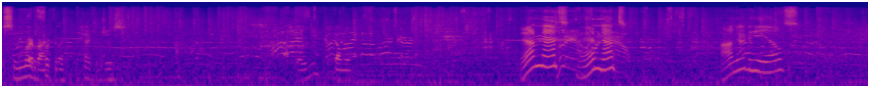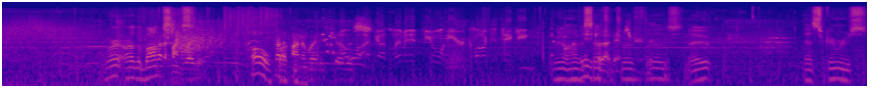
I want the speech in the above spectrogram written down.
some Where, Brian? packages. Don't move. Yeah, I'm not. I'm not. I need heals. Where are the Trying to boxes? find a way to, Oh, trying to find a way to kill this. I've got limited fuel here. Clock's ticking. We don't have a Need to satchel charge for those. Nope. That screamer's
